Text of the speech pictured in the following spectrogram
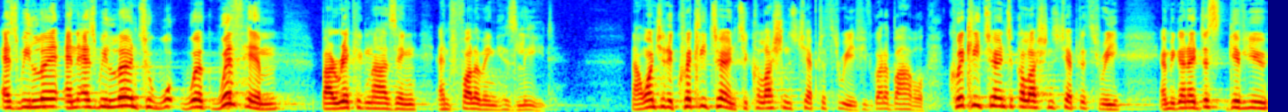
as we learn, and as we learn to w- work with Him by recognizing and following His lead. Now, I want you to quickly turn to Colossians chapter 3, if you've got a Bible. Quickly turn to Colossians chapter 3, and we're going to just give you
